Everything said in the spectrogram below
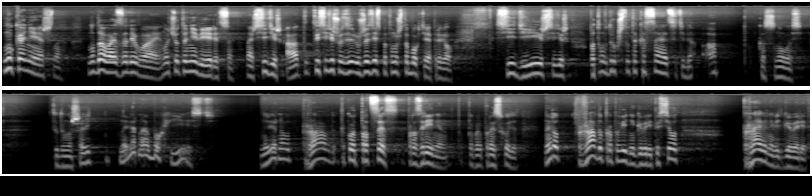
ну, конечно, ну, давай, заливай, ну, что-то не верится. Знаешь, сидишь, а ты, ты сидишь уже здесь, потому что Бог тебя привел. Сидишь, сидишь, потом вдруг что-то касается тебя, а коснулось. Ты думаешь, а ведь, наверное, Бог есть. Наверное, вот правда. Такой вот процесс прозрения происходит. Наверное, вот правду проповедник говорит, и все вот правильно ведь говорит.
